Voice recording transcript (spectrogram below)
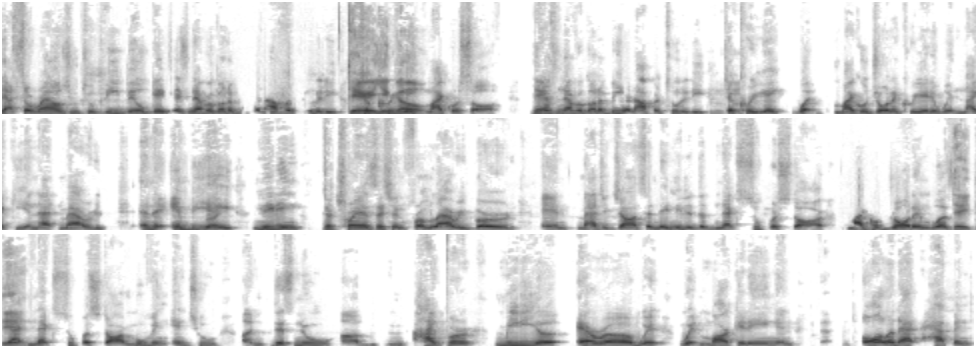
that surrounds you to be Bill Gates. It's never going to be an opportunity there to create go. Microsoft. There's never going to be an opportunity mm-hmm. to create what Michael Jordan created with Nike and that marriage, and the NBA right. needing the transition from Larry Bird and Magic Johnson. They needed the next superstar. Michael Jordan was that next superstar moving into uh, this new uh, hyper media era with with marketing and all of that happened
